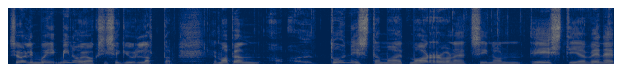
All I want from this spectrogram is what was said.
see oli minu jaoks isegi üllatav. ja ma pean tunnistama, et ma arvan, et siin on Eesti ja Vene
